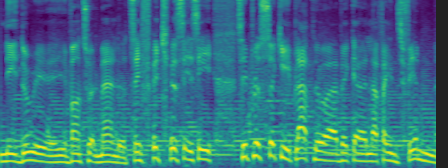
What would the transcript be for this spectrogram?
les deux éventuellement. Là, fait que c'est, c'est, plus ça qui est plate là, avec la fin du film.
